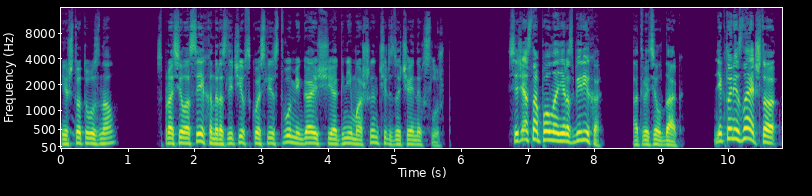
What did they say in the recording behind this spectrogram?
«И что ты узнал?» — спросила Сейхан, различив сквозь листву мигающие огни машин чрезвычайных служб. «Сейчас там полная неразбериха», — ответил Дак. «Никто не знает, что...»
